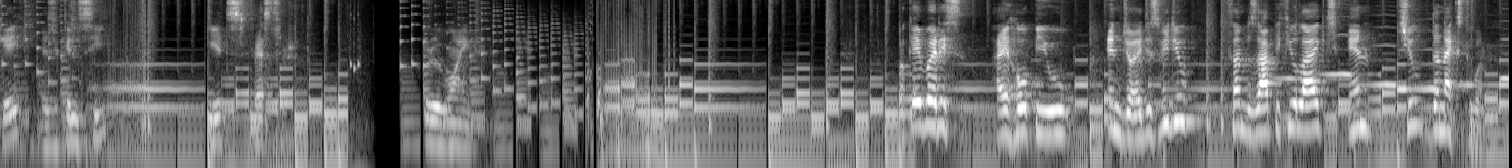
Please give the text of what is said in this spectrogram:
okay as you can see it's faster. Rewind. Okay buddies i hope you enjoyed this video. Thumbs up if you liked and till the next one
